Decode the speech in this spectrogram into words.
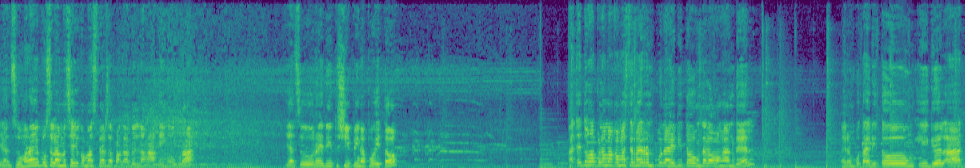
Yan, so marami po salamat sa iyo kamaster sa pag-abil ng aking obra. Yan, so ready to shipping na po ito. At ito nga pala mga kamaster, mayroon po tayo ditong dalawang handle. Mayroon po tayo ditong eagle at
